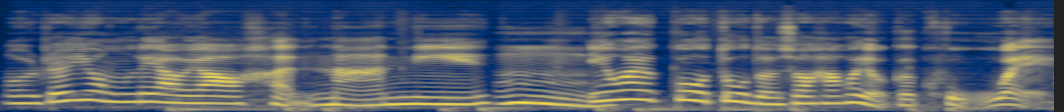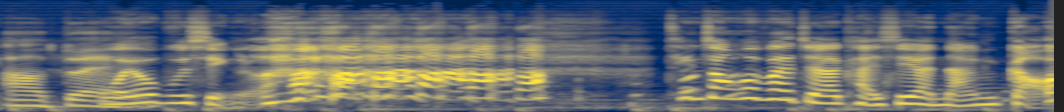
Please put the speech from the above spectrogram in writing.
我觉得用料要很拿捏。嗯，因为过度的时候它会有个苦味啊。对，我又不行了。听众会不会觉得凯西很难搞？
